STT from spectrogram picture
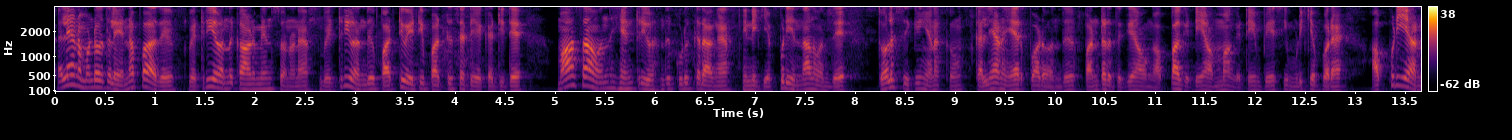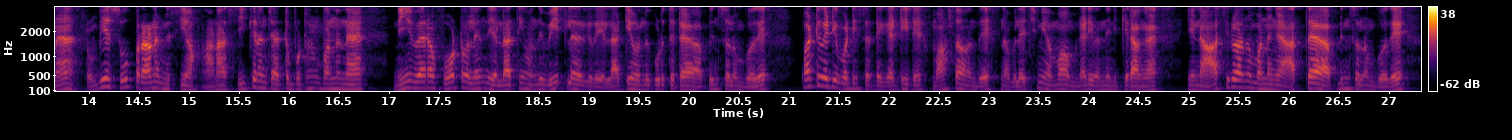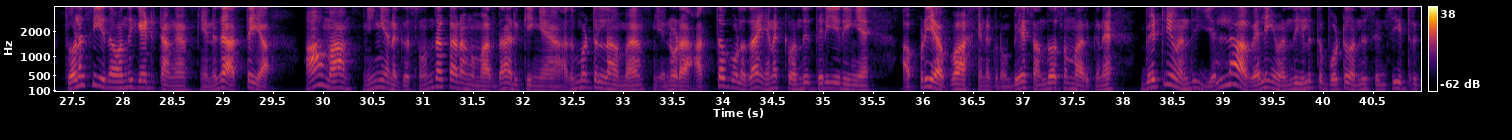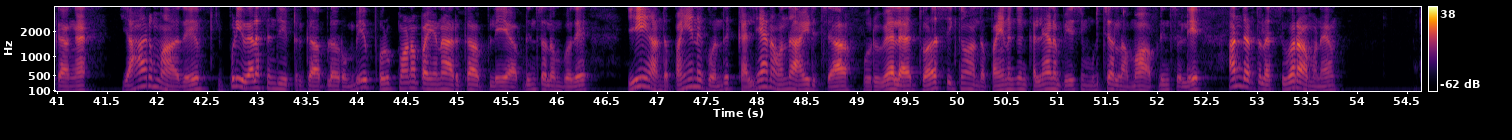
கல்யாண மண்டபத்தில் என்னப்பா அது? வெற்றியை வந்து காணுமேன்னு சொன்னேன். வெற்றி வந்து பட்டு வெட்டி பட்டு சட்டையை கட்டிட்டு மாசா வந்து என்ட்ரி வந்து கொடுக்குறாங்க. இன்றைக்கி எப்படி இருந்தாலும் வந்து துளசிக்கும் எனக்கும் கல்யாண ஏற்பாடு வந்து பண்ணுறதுக்கு அவங்க அப்பாக்கிட்டேயும் அம்மாக்கிட்டேயும் பேசி முடிக்க போகிறேன் அப்படியான ரொம்ப சூப்பரான விஷயம். ஆனால் சீக்கிரம் சட்டுப்புட்டுன்னு பண்ணுனேன் நீ வேறு ஃபோட்டோலேருந்து எல்லாத்தையும் வந்து வீட்டில் இருக்கிற எல்லாத்தையும் வந்து கொடுத்துட்ட அப்படின்னு சொல்லும்போது பட்டு வெட்டி பட்டி சட்டை கட்டிட்டு மாசா வந்து நம்ம லட்சுமி அம்மா முன்னாடி வந்து நிற்கிறாங்க என்னை ஆசீர்வாதம் பண்ணுங்கள் அத்தை அப்படின்னு சொல்லும்போது துளசி இதை வந்து கேட்டுட்டாங்க. என்னது அத்தையா? ஆமாம் நீங்கள் எனக்கு சொந்தக்காரங்க மாதிரி தான் இருக்கீங்க. அது மட்டும் இல்லாமல் என்னோடய அத்தை போல தான் எனக்கு வந்து தெரியுறீங்க. அப்படியாப்பா எனக்கு ரொம்ப சந்தோஷமாக இருக்குன்னு வெற்றி வந்து எல்லா வேலையும் வந்து இழுத்து போட்டு வந்து செஞ்சுக்கிட்டு இருக்காங்க. யாருமா அது? இப்படி வேலை செஞ்சுக்கிட்டு இருக்காப்புல ரொம்ப பொறுப்பான பையனாக இருக்காப்லையே அப்படின்னு சொல்லும்போது ஏ அந்த பையனுக்கு வந்து கல்யாணம் வந்து ஆயிடுச்சா? ஒரு வேளை துளசிக்கும் அந்த பையனுக்கும் கல்யாணம் பேசி முடிச்சிடலாமா அப்படின்னு சொல்லி அந்த இடத்துல சிவராமனை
